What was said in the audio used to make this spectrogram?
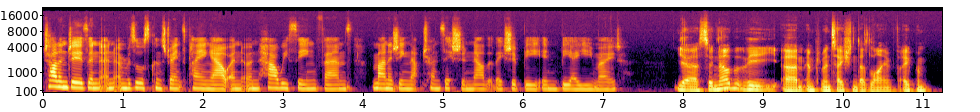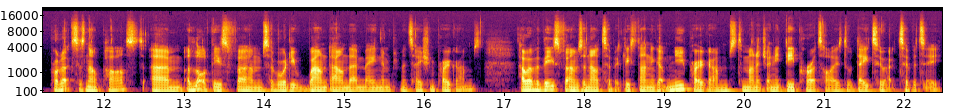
challenges and, and, and resource constraints playing out, and, and how are we seeing firms managing that transition now that they should be in BAU mode? Yeah, so now that the um, implementation deadline for open products has now passed, um, a lot of these firms have already wound down their main implementation programs. However, these firms are now typically standing up new programs to manage any deprioritized or day two activity.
